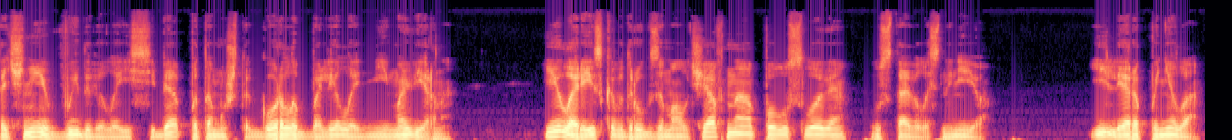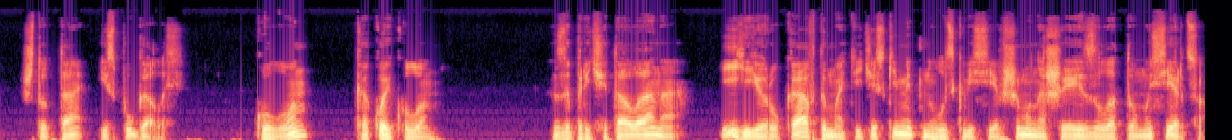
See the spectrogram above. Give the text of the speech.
Точнее, выдавила из себя, потому что горло болело неимоверно. И Лариска, вдруг замолчав на полуслове, уставилась на нее. И Лера поняла, что та испугалась. Кулон? Какой кулон? запричитала она, и ее рука автоматически метнулась к висевшему на шее золотому сердцу.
